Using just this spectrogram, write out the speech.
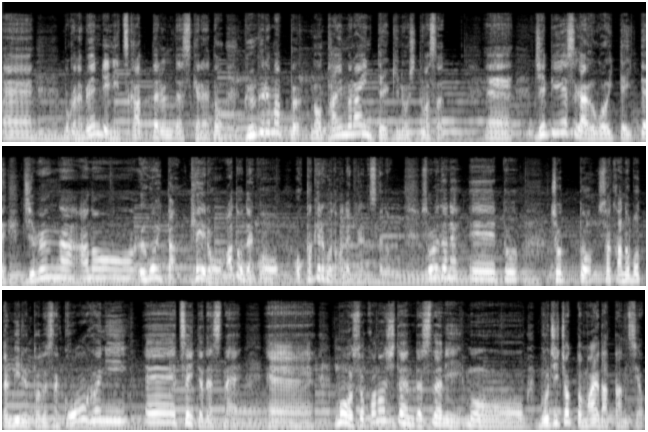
えー、僕ね便利に使ってるんですけれど Google マップのタイムラインっていう機能知ってます？えー、GPS が動いていて自分が、あの、動いた経路を後でこう追っかけることができるんですけどそれでね、えーと、ちょっと遡ってみるとですね甲府に、えー、ついてですね、えー、もうそこの時点ですでにもう5時ちょっと前だったんですよ。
